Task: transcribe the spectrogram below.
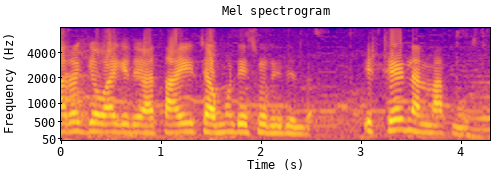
ಆರೋಗ್ಯವಾಗಿದೆ ಆ ತಾಯಿ ಚಾಮುಂಡೇಶ್ವರಿದಿಂದ. ಇಷ್ಟು ಹೇಳಿ ನಾನು ಮಾತು ಮುಗಿಸ್ತೀನಿ.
